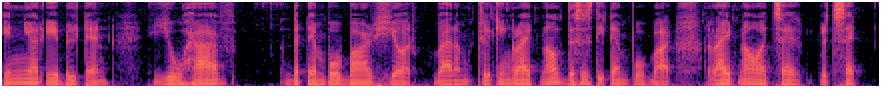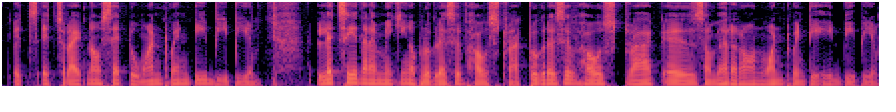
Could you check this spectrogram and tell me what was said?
in your Ableton, you have the tempo bar here where I'm clicking right now. This is the tempo bar. Right now it's a, it's set it's it's right now set to 120 bpm let's say that i'm making a progressive house track progressive house track is somewhere around 128 bpm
